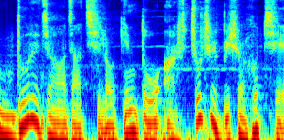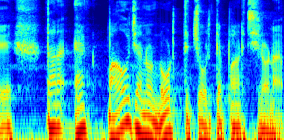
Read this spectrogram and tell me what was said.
দূরে যাওয়া যাচ্ছিল, কিন্তু আশ্চর্যের বিষয় হচ্ছে তারা এক পাও যেন নড়তে চড়তে পারছিল না।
